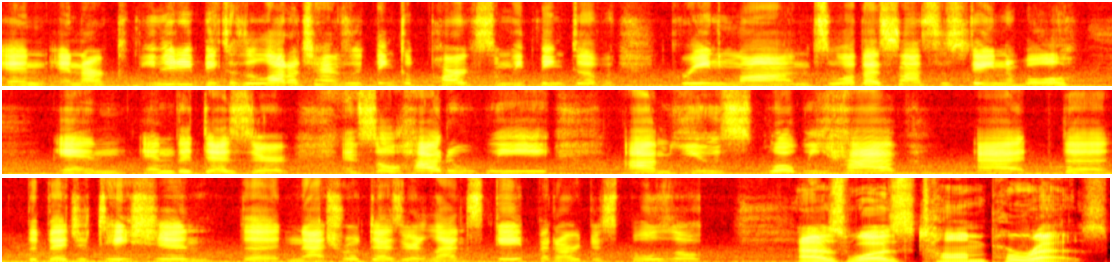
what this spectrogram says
in, in our community because a lot of times we think of parks and we think of green lawns. Well, that's not sustainable in, in the desert. And so, how do we um, use what we have at the, the vegetation, the natural desert landscape at our disposal? As was Tom Perez.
